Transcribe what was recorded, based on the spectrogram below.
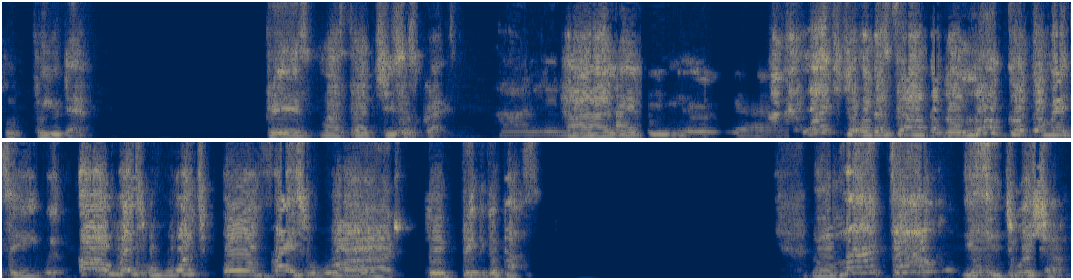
to pull you down. Praise Master Jesus Christ. Hallelujah. Hallelujah. I want you to understand that the Lord God Almighty will always watch over His word to bring it to pass. No matter the situation,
